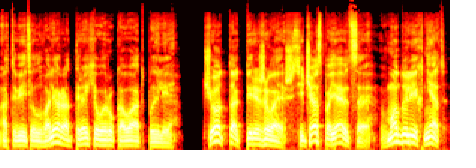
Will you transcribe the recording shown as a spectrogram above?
ответил Валера, отряхивая рукава от пыли. «Чего ты так переживаешь? Сейчас появятся. В модуле их нет».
